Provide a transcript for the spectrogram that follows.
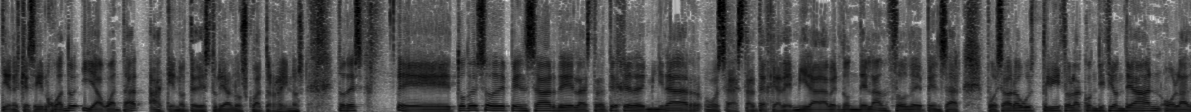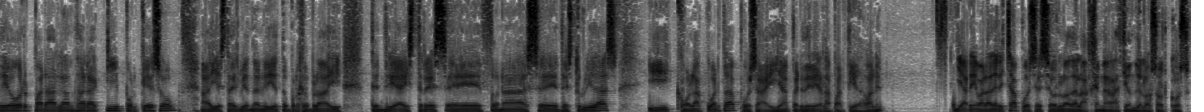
tienes que seguir jugando y aguantar a que no te destruyan los cuatro reinos. Entonces, eh, todo eso de pensar de la estrategia de mirar, o sea, estrategia de mirar a ver dónde lanzo, de pensar, pues ahora utilizo la condición de AN o la de OR para lanzar aquí, porque eso, ahí estáis viendo en el directo, por ejemplo, ahí tendríais tres eh, zonas eh, destruidas y con la cuarta, pues ahí ya perdería la partida, ¿vale? Y arriba a la derecha, pues eso es lo de la generación de los orcos,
